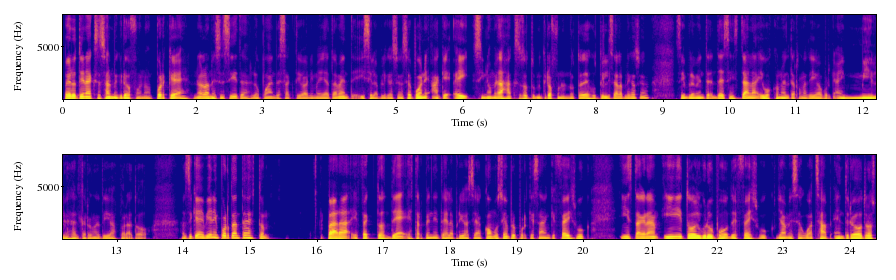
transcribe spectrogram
pero tiene acceso al micrófono. ¿Por qué? No lo necesitan, lo pueden desactivar inmediatamente. Y si la aplicación se pone a que, hey, si no me das acceso a tu micrófono, no te dejes utilizar la aplicación, simplemente desinstala y busca una alternativa porque hay miles de alternativas para todo. Así que bien importante esto para efectos de estar pendientes de la privacidad, como siempre, porque saben que Facebook, Instagram y todo el grupo de Facebook, llámese WhatsApp, entre otros,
